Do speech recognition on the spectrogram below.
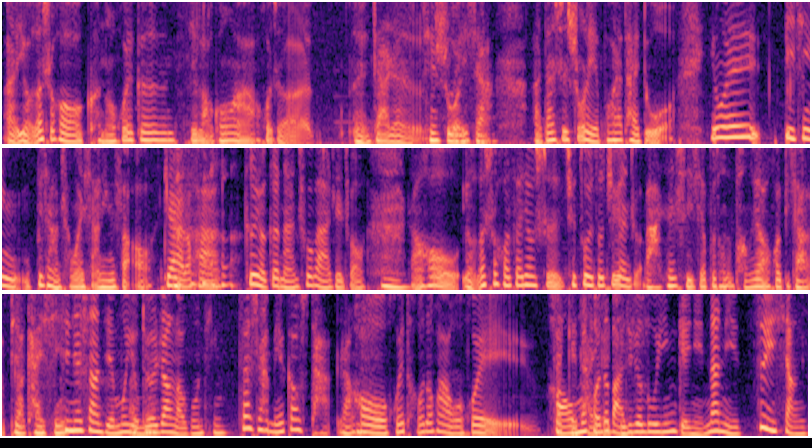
呃，有的时候可能会跟自己老公啊或者。嗯家人说一下啊，但是说了也不会太多，因为毕竟不想成为祥林嫂，这样的话 各有各难处吧，这种。嗯，然后有的时候再就是去做一做志愿者吧，认识一些不同的朋友，会比较比较开心。今天上节目有没有让老公听？暂时还没告诉他，然后回头的话我会再好，我们回头把这个录音给你。那你最想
